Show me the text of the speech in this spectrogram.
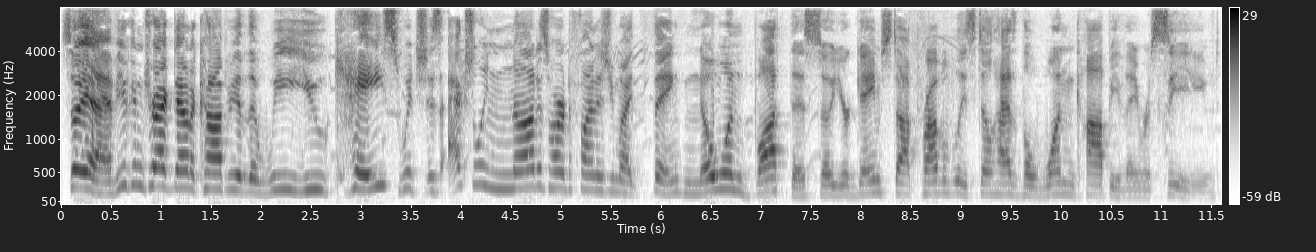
So yeah, if you can track down a copy of the Wii U case, which is actually not as hard to find as you might think, no one bought this, so your GameStop probably still has the one copy they received,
